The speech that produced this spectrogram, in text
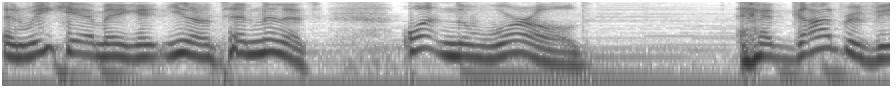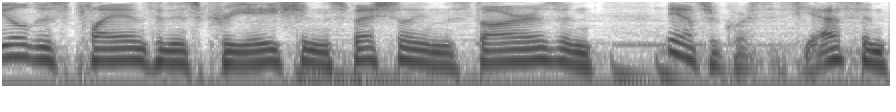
and we can't make it, you know, 10 minutes? What in the world? Had God revealed his plans and his creation, especially in the stars? And the answer, of course, is yes. And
